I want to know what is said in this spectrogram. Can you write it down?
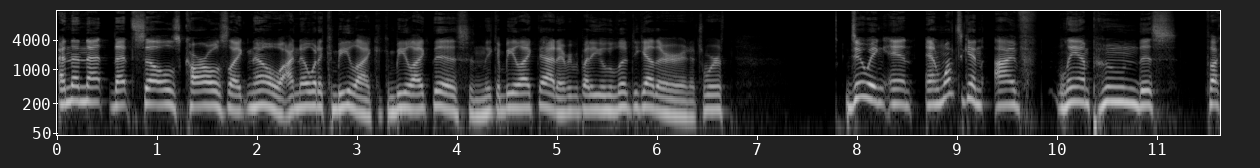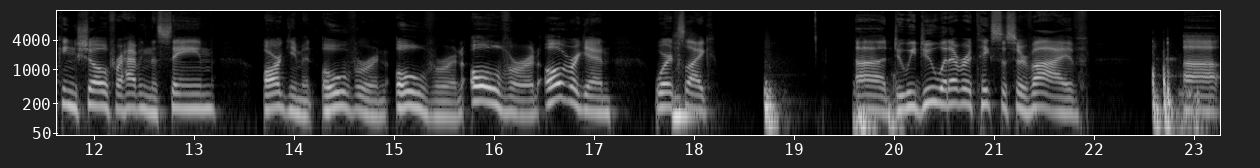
And then that that sells Carl's like, no, I know what it can be like. It can be like this, and it can be like that. Everybody who lived together, and it's worth doing. And and once again, I've lampooned this fucking show for having the same argument over and over and over and over again, where it's like, uh, do we do whatever it takes to survive? Uh,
